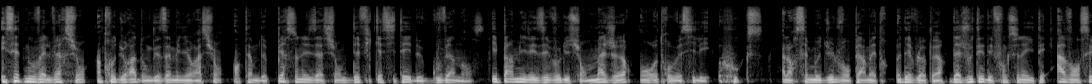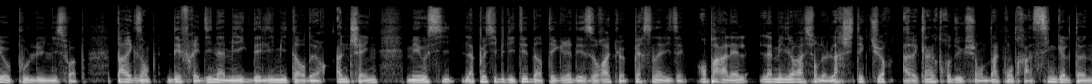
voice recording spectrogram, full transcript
Et cette nouvelle version introduira donc des améliorations en termes de personnalisation, d'efficacité et de gouvernance. Et parmi les évolutions majeures, on retrouve aussi les hooks. Alors ces modules vont permettre aux développeurs d'ajouter des fonctionnalités avancées au pool Uniswap. Par exemple, des frais dynamiques, des limit orders on-chain, mais aussi la possibilité d'intégrer des oracles personnalisés. En parallèle, l'amélioration de l'architecture avec l'introduction d'un contrat singleton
